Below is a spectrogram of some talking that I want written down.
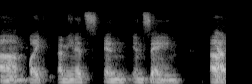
Mm-hmm. Um, like, I mean, it's in, insane. Uh,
